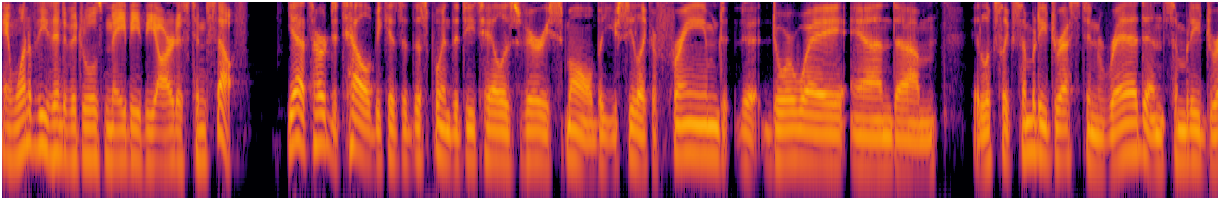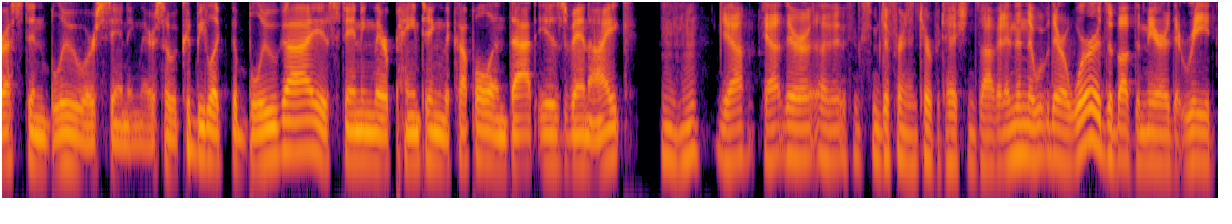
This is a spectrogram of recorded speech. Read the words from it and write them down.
And one of these individuals may be the artist himself. Yeah, it's hard to tell because at this point the detail is very small, but you see like a framed uh, doorway and um, it looks like somebody dressed in red and somebody dressed in blue are standing there. So it could be like the blue guy is standing there painting the couple, and that is Van Eyck. Mm-hmm. Yeah, yeah. There are uh, I think some different interpretations of it, and then the, there are words above the mirror that read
